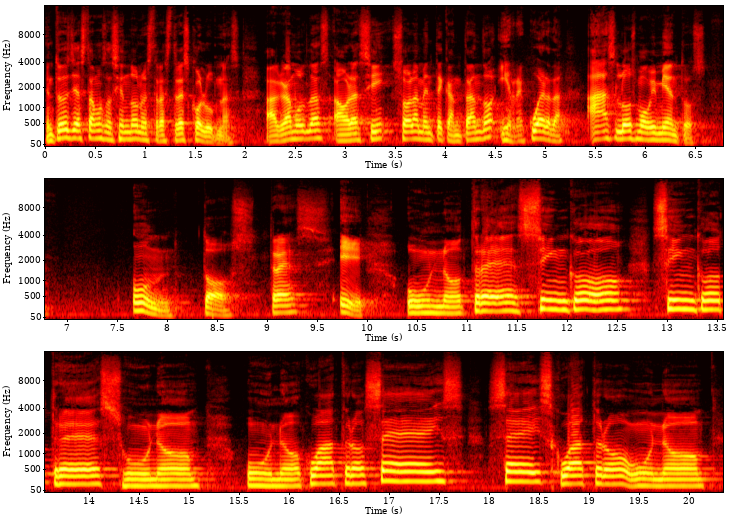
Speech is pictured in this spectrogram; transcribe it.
Entonces ya estamos haciendo nuestras tres columnas. Hagámoslas ahora sí, solamente cantando y recuerda, haz los movimientos. 1, 2, 3 y 1, 3, 5, 5, 3, 1, 1, 4, 6, 6, 4, 1.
